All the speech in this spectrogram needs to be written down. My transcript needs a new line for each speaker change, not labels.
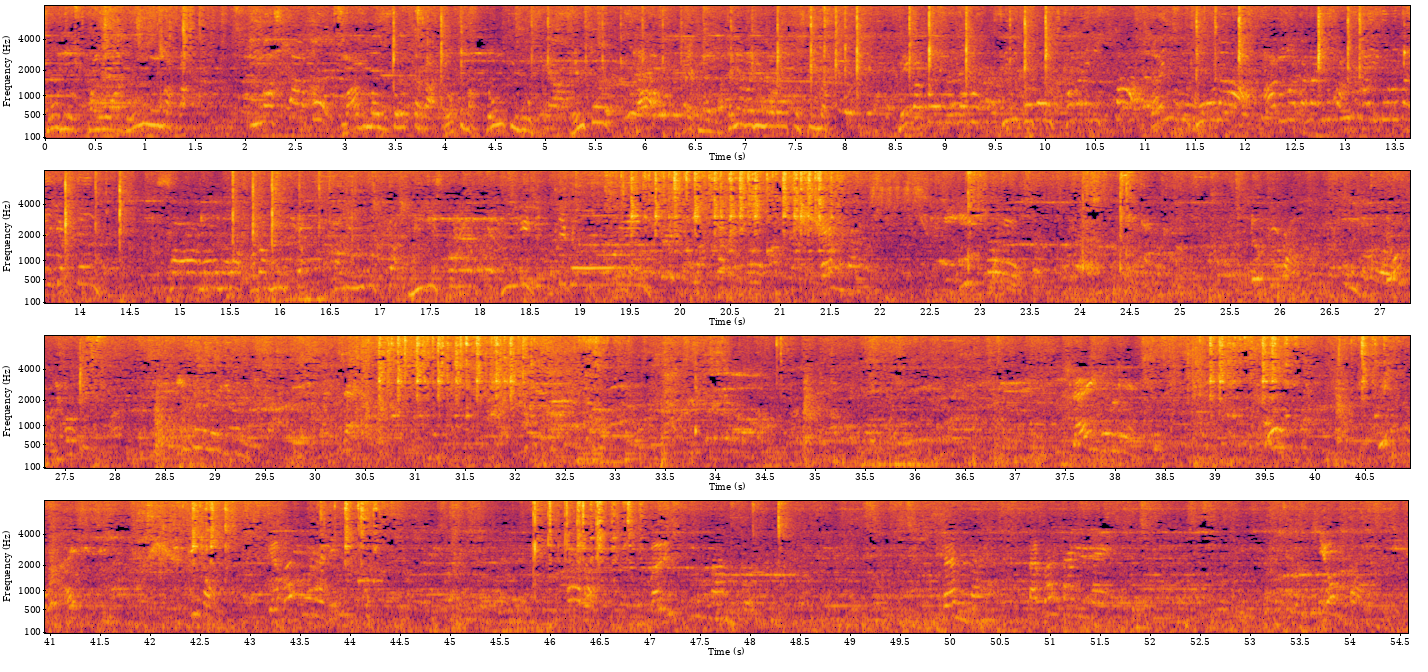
勝利をつかむのはどういう馬か。今スタートまずまず通ったが6番ドンキホーテ先頭。さあ早くも縦長になろうとしていますメガトンのノブ先頭馬を捕まえに行った。第2コーナーあるのかないのか。最後の大逆転さあまもは肌に打った。髪に打った右ストレート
